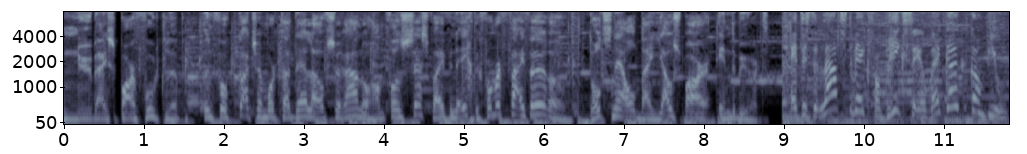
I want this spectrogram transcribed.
Nu bij Spar Food Club. Een focaccia mortadella of serrano ham van 6,95 voor maar 5 euro. Tot snel bij jouw Spar in de buurt. Het is de laatste week fabrieksteel bij Keukenkampioen.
